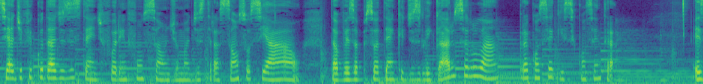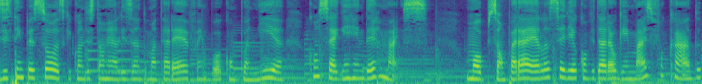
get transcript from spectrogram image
Se a dificuldade existente for em função de uma distração social, talvez a pessoa tenha que desligar o celular para conseguir se concentrar. Existem pessoas que, quando estão realizando uma tarefa em boa companhia, conseguem render mais. Uma opção para elas seria convidar alguém mais focado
